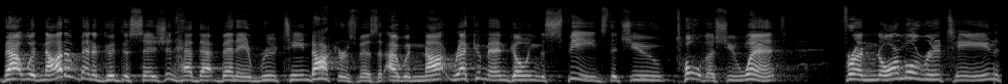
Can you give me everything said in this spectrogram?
That would not have been a good decision had that been a routine doctor's visit. I would not recommend going the speeds that you told us you went for a normal routine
